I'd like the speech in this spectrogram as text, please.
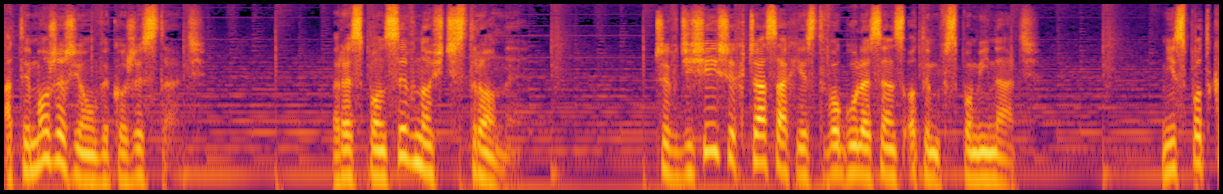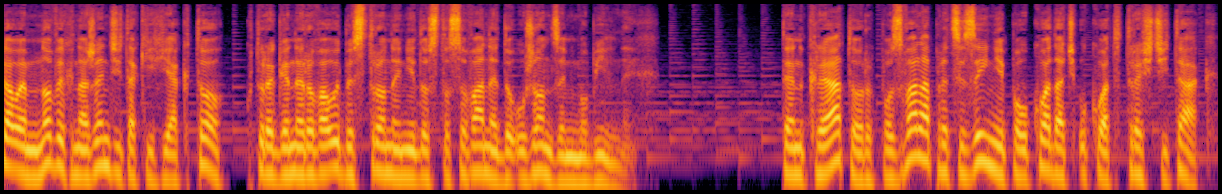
a ty możesz ją wykorzystać. Responsywność strony. Czy w dzisiejszych czasach jest w ogóle sens o tym wspominać? Nie spotkałem nowych narzędzi takich jak to, które generowałyby strony niedostosowane do urządzeń mobilnych. Ten kreator pozwala precyzyjnie poukładać układ treści tak,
